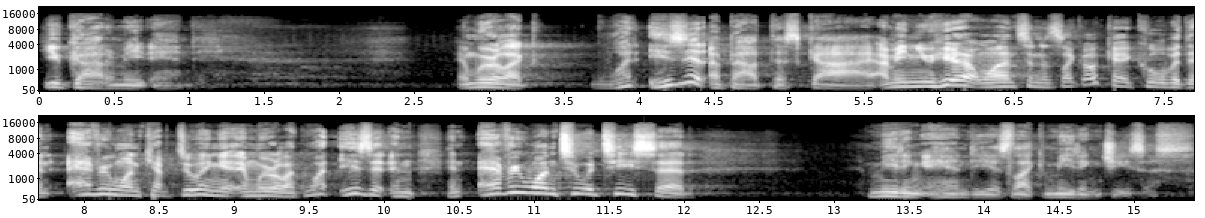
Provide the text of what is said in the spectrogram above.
you got to meet Andy. And we were like, what is it about this guy? I mean, you hear that once and it's like, okay, cool. But then everyone kept doing it and we were like, what is it? And, and everyone to a T said, meeting Andy is like meeting Jesus.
